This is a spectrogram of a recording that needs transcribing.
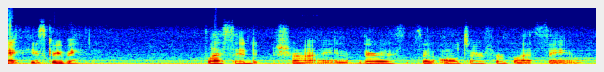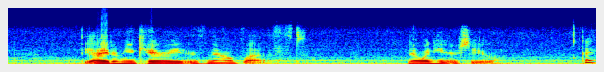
Hey, he's creepy. Blessed Shrine. There is an altar for blessing. The item you carry is now blessed. No one hears you. Okay.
